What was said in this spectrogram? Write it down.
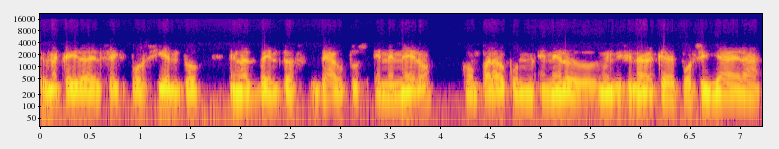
una caída del 6% en las ventas de autos en enero, comparado con enero de 2019, que de por sí ya era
